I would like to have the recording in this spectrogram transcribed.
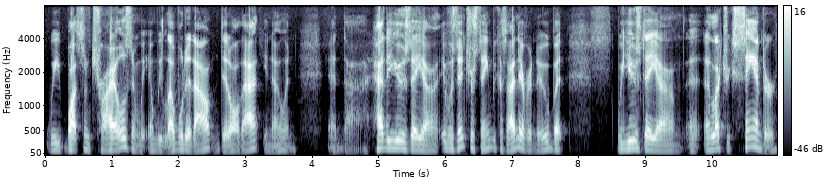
we bought some trials and we and we leveled it out and did all that, you know, and and uh, had to use a. Uh, it was interesting because I never knew, but we used a um, an electric sander,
